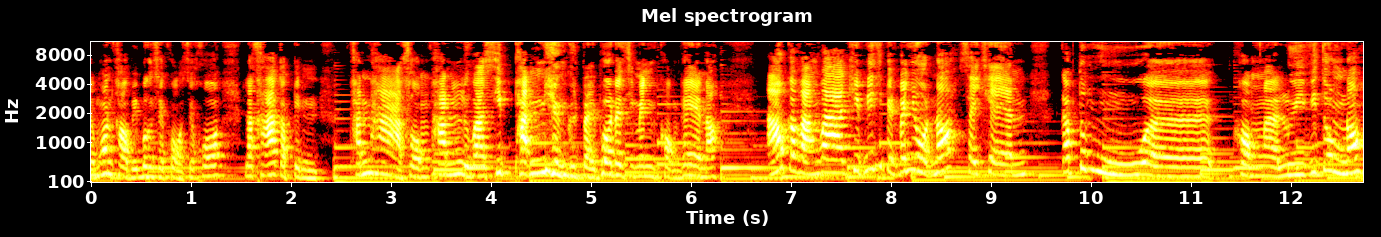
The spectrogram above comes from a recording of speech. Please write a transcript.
อม่อนเข้าไปเบิ่งใส่ของใส่คอราคาก็เป็นพันห้าสองพันหรือว่าสิบพันอย่างขึ้นไปเพราะนั่นสิเป็นของแท้เนาะเอากระหวังว่าคลิปนี้จะเป็นประโยชน์เนาะใส่แขน กับตุ้มหูของลุยวิตงเนาะ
